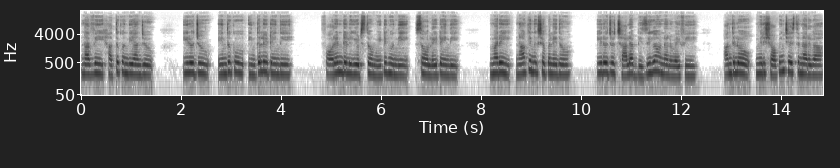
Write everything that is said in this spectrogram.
నవ్వి హత్తుకుంది అంజు. ఈరోజు ఎందుకు ఇంత లేట్ అయింది? ఫారెన్ డెలిగేట్స్తో మీటింగ్ ఉంది. సో లేట్ అయింది మరి నాకెందుకు చెప్పలేదు? ఈరోజు చాలా బిజీగా ఉన్నాను వైఫీ. అందులో మీరు షాపింగ్ చేస్తున్నారుగా.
